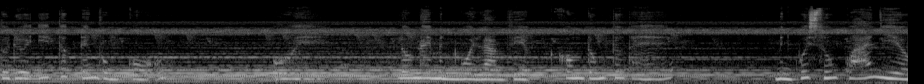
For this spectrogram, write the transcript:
Tôi đưa ý thức đến vùng cổ. Ôi, lâu nay mình ngồi làm việc không đúng tư thế. Mình cúi xuống quá nhiều.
